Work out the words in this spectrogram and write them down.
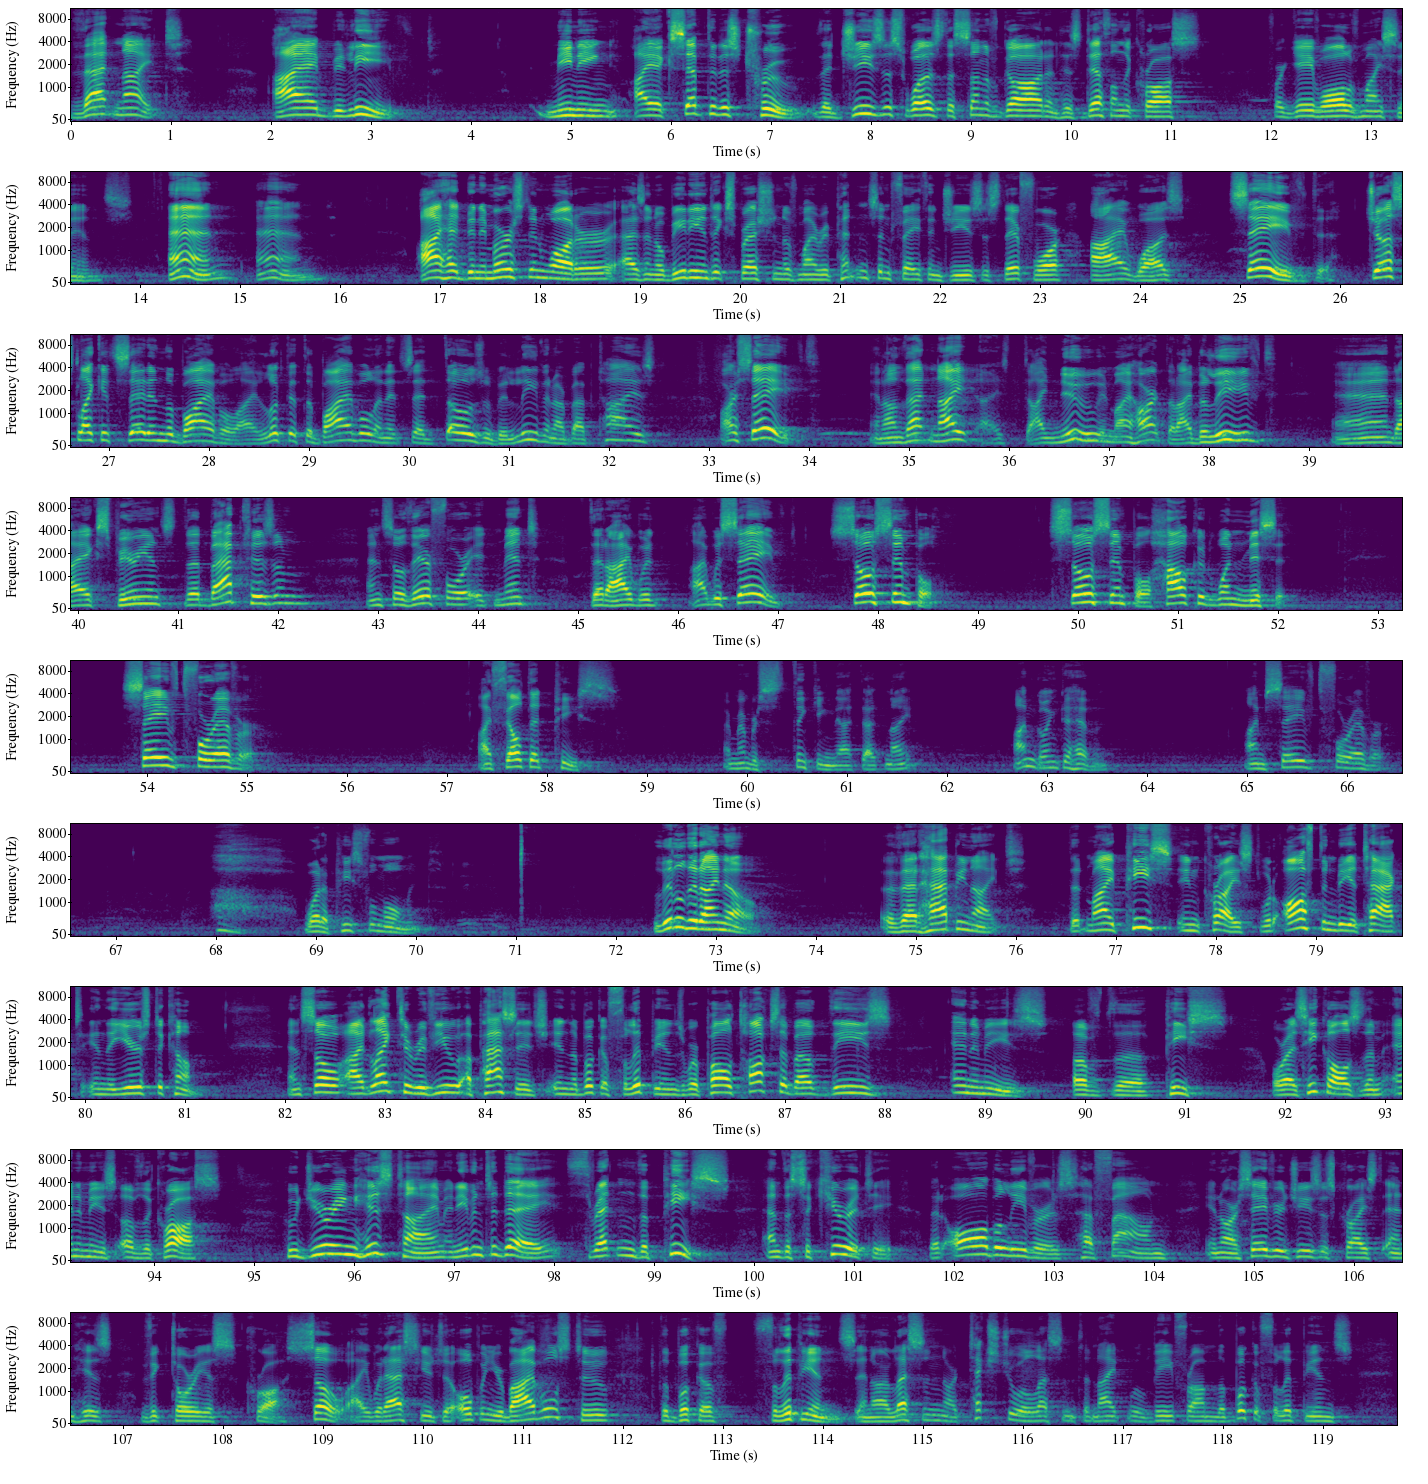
That night, I believed meaning I accepted as true that Jesus was the Son of God and His death on the cross forgave all of my sins. And, and I had been immersed in water as an obedient expression of my repentance and faith in Jesus, therefore I was saved. Just like it said in the Bible. I looked at the Bible and it said, those who believe and are baptized are saved. And on that night, I, I knew in my heart that I believed and I experienced the baptism and so therefore it meant that I, would, I was saved. So simple, so simple, how could one miss it? Saved forever. I felt at peace. I remember thinking that that night. I'm going to heaven. I'm saved forever. what a peaceful moment. Little did I know that happy night that my peace in Christ would often be attacked in the years to come. And so I'd like to review a passage in the book of Philippians where Paul talks about these enemies of the peace, or as he calls them, enemies of the cross, who during his time and even today threaten the peace and the security that all believers have found in our Savior Jesus Christ and His victorious cross. So I would ask you to open your Bibles to the book of Philippians and our lesson, our textual lesson tonight will be from the book of Philippians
